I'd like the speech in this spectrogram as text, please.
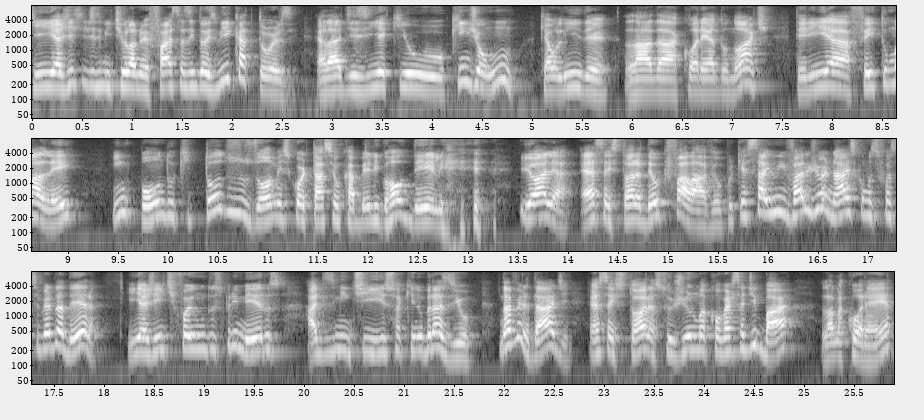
que a gente desmentiu lá no EFASTAS em 2014. Ela dizia que o Kim Jong-un, que é o líder lá da Coreia do Norte, teria feito uma lei impondo que todos os homens cortassem o cabelo igual dele. e olha, essa história deu o que falar, viu? Porque saiu em vários jornais como se fosse verdadeira. E a gente foi um dos primeiros a desmentir isso aqui no Brasil. Na verdade, essa história surgiu numa conversa de bar lá na Coreia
